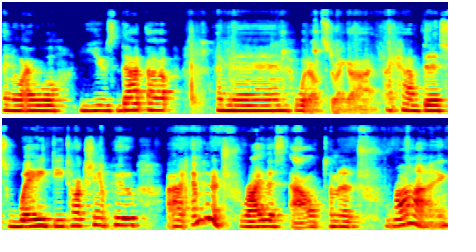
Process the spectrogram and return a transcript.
I know I will use that up. And then what else do I got? I have this Ouai Detox Shampoo. I am to try this out. I'm to try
